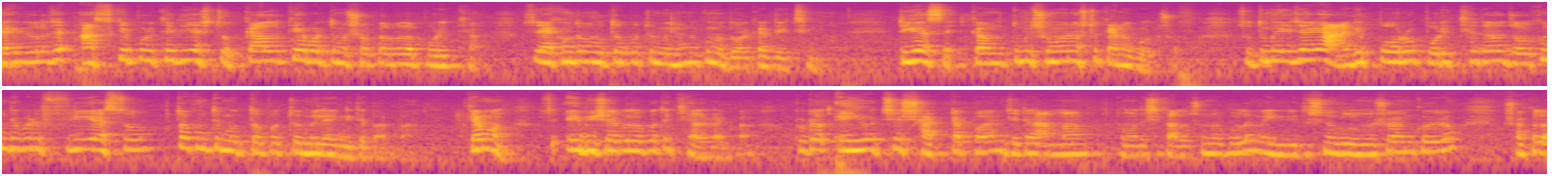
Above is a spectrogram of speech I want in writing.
দেখা গেলো যে আজকে পরীক্ষা দিয়ে আসছো কালকে আবার তোমার সকালবেলা পরীক্ষা। সো এখন তোমার উত্তরপত্র মিলানোর কোনো দরকার দেখছি না। ঠিক আছে? কারণ তুমি সময় নষ্ট কেন করছ? সো তুমি এই জায়গায় আগে পড়ো, পরীক্ষা দাও, যখন দেখবে ফ্রি আসছো তখন তুমি উত্তরপত্র মিলাই নিতে পারবা। কেমন? এই বিষয়গুলোর প্রতি খেয়াল রাখবা। টোটাল এই হচ্ছে ষাটটা পয়েন্ট যেটা আমরা তোমাদের সাথে আলোচনা করলাম। এই নির্দেশনাগুলো অনুসরণ করো। সকলে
